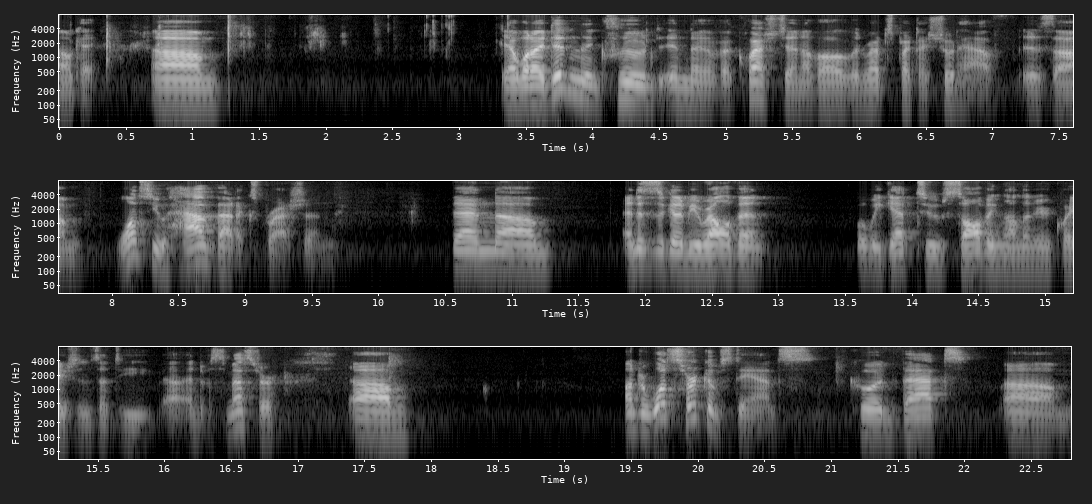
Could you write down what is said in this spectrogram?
okay. Um, yeah, what I didn't include in the, the question, although in retrospect I should have, is um, once you have that expression, then, um, and this is going to be relevant when we get to solving nonlinear equations at the uh, end of a semester, um, under what circumstance could that um,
